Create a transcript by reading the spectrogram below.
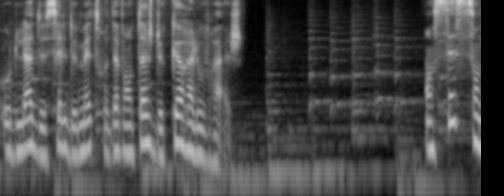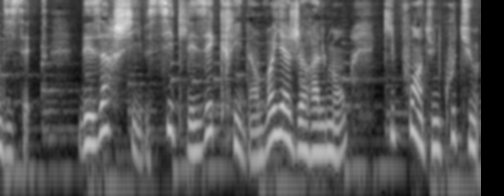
au-delà de celle de mettre davantage de cœur à l'ouvrage. En 1617, des archives citent les écrits d'un voyageur allemand qui pointe une coutume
